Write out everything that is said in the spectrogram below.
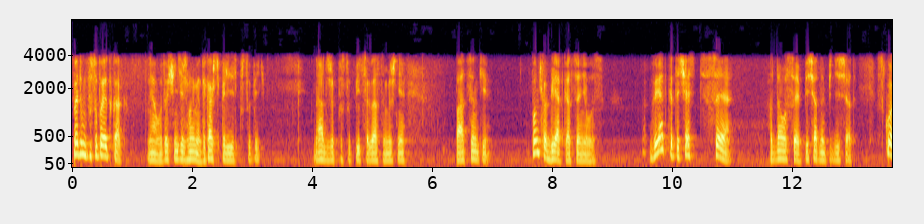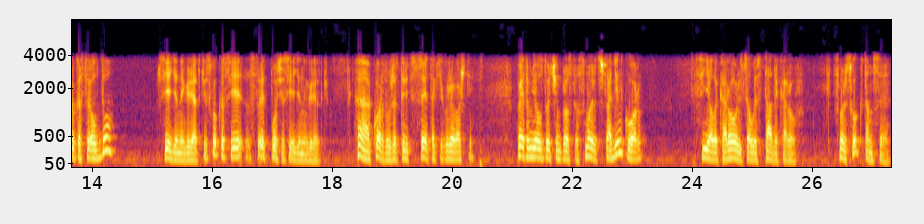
Поэтому поступают как? А, вот очень интересный момент. А как теперь здесь поступить? Надо же поступить согласно Мишне по оценке. Помните, как грядка оценивалась? Грядка – это часть С, одного С, 50 на 50 сколько стоил до съеденной грядки, сколько стоит после съеденной грядки. А, кор уже 30 сей, таких уже вошки. Поэтому делают очень просто. Смотрят, что один кор съела коров или целое стадо коров. Смотрят, сколько там сея?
